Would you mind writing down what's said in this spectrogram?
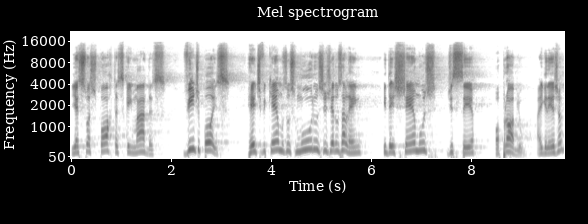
e as suas portas queimadas. Vinde, pois, reedifiquemos os muros de Jerusalém e deixemos de ser opróbrio. A igreja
